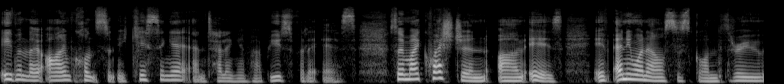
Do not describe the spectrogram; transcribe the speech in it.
even though I'm constantly kissing it and telling him how beautiful it is. So, my question um, is if anyone else has gone through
